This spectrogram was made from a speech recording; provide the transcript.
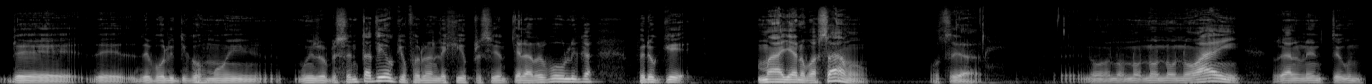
de, de, políticos muy, muy representativos que fueron elegidos presidente de la República, pero que más allá no pasamos. O sea, no, no, no, no, no, hay realmente un...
